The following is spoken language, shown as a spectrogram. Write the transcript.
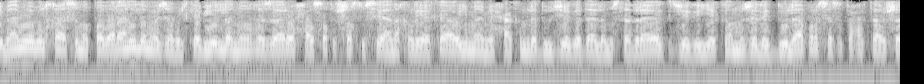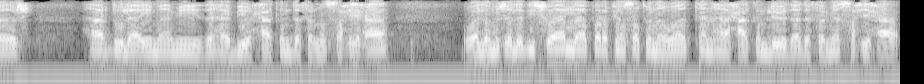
إمام أبو القاسم الطبراني لمعجم الكبير لأنه هزار وحوصة الشخص سيانة خليكا وإمام حاكم لدو جيغدا لمستدرك جيغيكا مجلد دولا برسيسة حتى وشاش هاردو لا إمامي ذهبي وحاكم دفر من صحيحة. ولا مجلد سؤال لا برا نوات تنها حاكم ليدا دفر من صحيحة.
